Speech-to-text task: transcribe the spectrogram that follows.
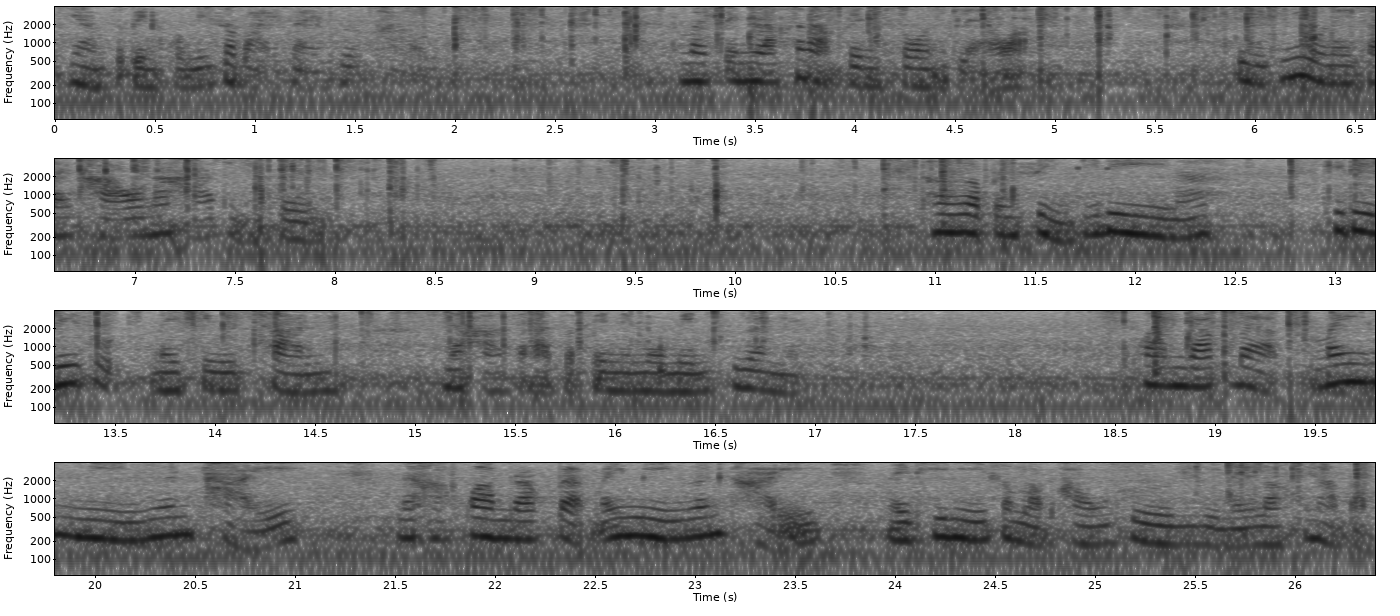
พยายามจะเป็นคนที่สบายใจเพื่อเขาทำไมเป็นลักษณะเป็นโซนอีกแล้วอะสิ่งที่อยู่ในใจเขานะคะถึงคุณเธอเป็นสิ่งที่ดีนะ ที่ดีที่สุดในชีวิตฉันนะคะ แต่อาจจะเป็นในโมเมนต์เพื่อนเนี่ยความรักแบบไม่มีเงื่อนไข นะคะ ความรักแบบไม่มีเงื่อนไข ในที่นี้สำหรับเขาคืออยู่ในลักษณะแบบ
